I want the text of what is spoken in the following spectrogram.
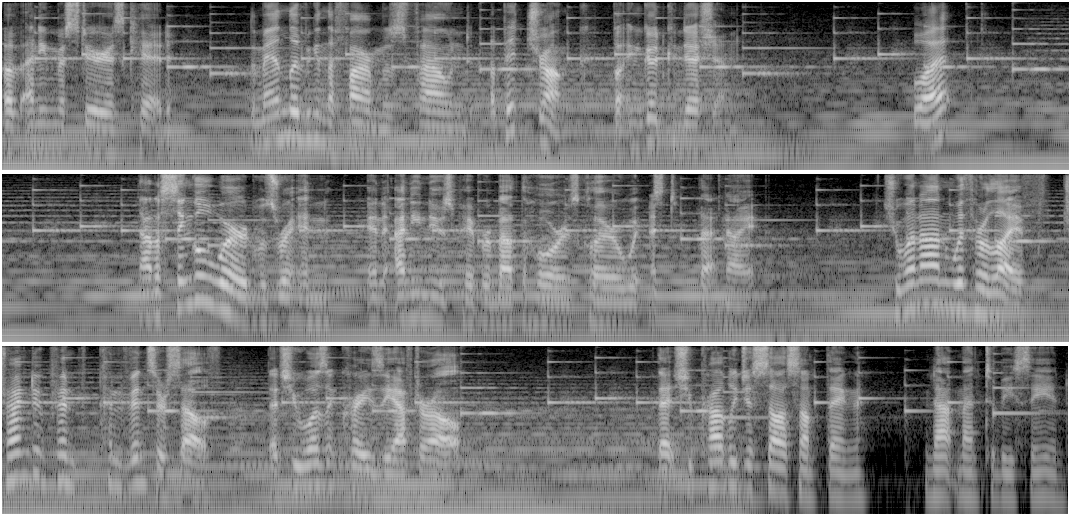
of any mysterious kid. The man living in the farm was found a bit drunk, but in good condition. What? Not a single word was written in any newspaper about the horrors Claire witnessed that night. She went on with her life, trying to con- convince herself that she wasn't crazy after all. That she probably just saw something not meant to be seen.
